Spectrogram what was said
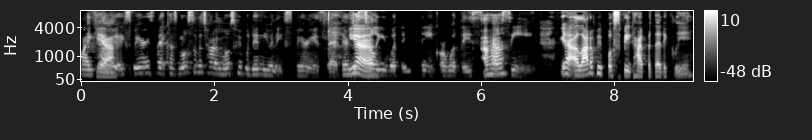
Like, Yeah. have you experienced that? Because most of the time, most people didn't even experience that. They're just telling you what they think or what they Uh-huh. have seen. Yeah, a lot of people speak hypothetically,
